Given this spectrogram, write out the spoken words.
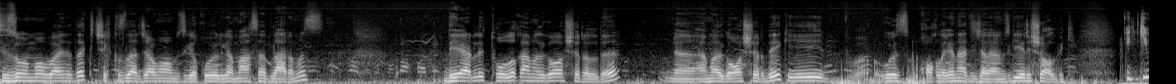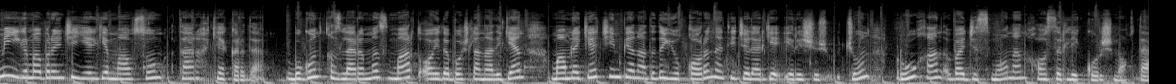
Sezon mobaynida kichik qizlar jamoamizga qo'yilgan maqsadlarimiz deyarli to'liq amalga oshirildi. Amalga oshirdik va o'z xohlagan natijalarimizga erisha oldik. 2021-yilgi mavsum tarixga kirdi. Bugun qizlarimiz mart oyida boshlanadigan mamlakat chempionatida yuqori natijalarga erishish uchun ruhan va jismonan hozirlik ko'rishmoqda.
